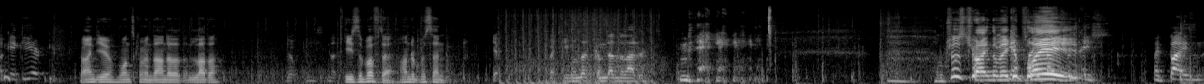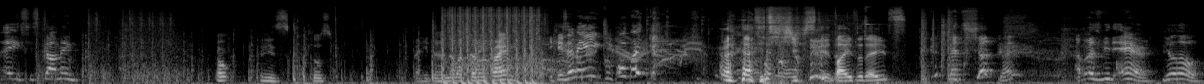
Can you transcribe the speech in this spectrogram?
okay, clear. Behind you, one's coming down the ladder. Nope, he's not. He's above there, 100%. Yep. But he will not come down the ladder. I'm just trying to make a play. my Bizon play! ace. My ace is coming. Oh, he's close. But he doesn't know what's coming for him. It is a me! Oh my god! Did you just do that? Bizon ace. That shot, man. I must be the air. YOLO.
